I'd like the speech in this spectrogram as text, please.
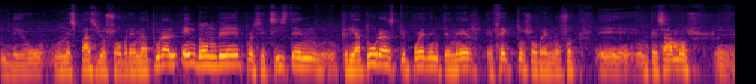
de un espacio sobrenatural en donde pues existen criaturas que pueden tener efectos sobre nosotros. Eh, empezamos eh,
